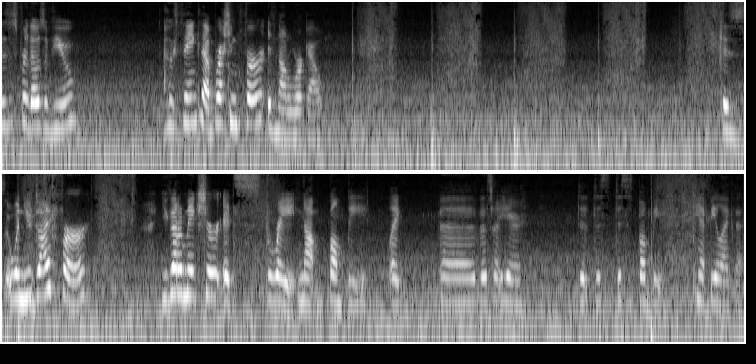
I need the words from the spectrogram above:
This is for those of you who think that brushing fur is not a workout. Because when you dye fur, you gotta make sure it's straight, not bumpy. Like uh, this right here. This, this is bumpy. It can't be like that.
